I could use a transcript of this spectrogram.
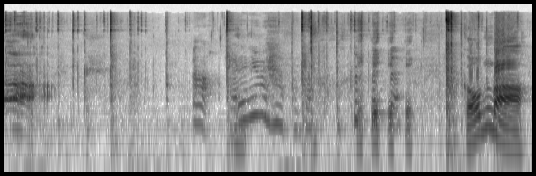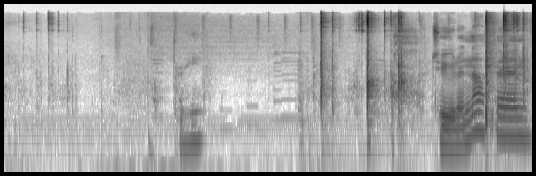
oh. oh, I didn't even have a ball. Golden ball. Two to nothing.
